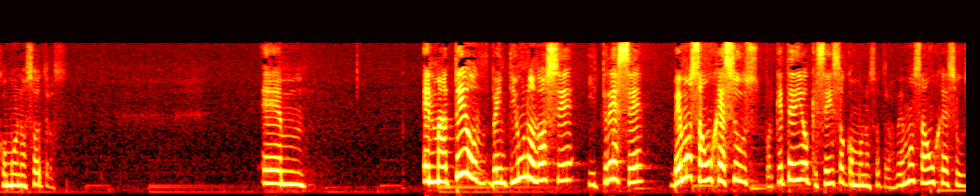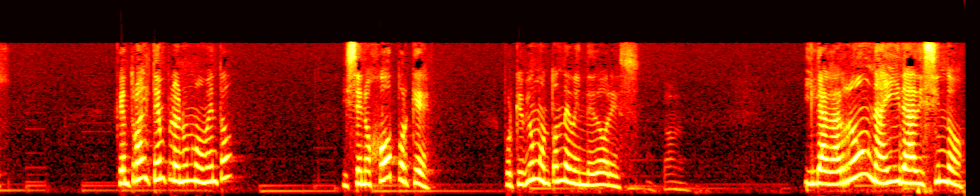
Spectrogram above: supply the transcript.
como nosotros. Em, en Mateo 21, 12 y 13 vemos a un Jesús, ¿por qué te digo que se hizo como nosotros? Vemos a un Jesús que entró al templo en un momento y se enojó, ¿por qué? Porque vio un montón de vendedores y le agarró una ira diciendo,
